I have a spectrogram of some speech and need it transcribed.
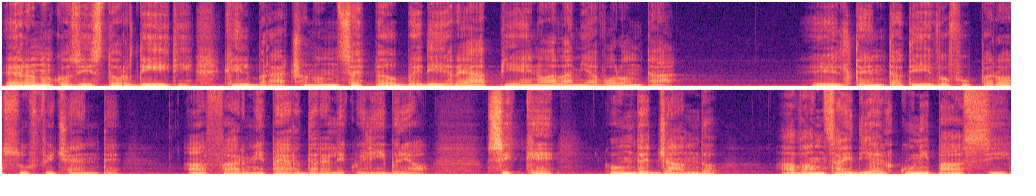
erano così storditi che il braccio non seppe obbedire appieno alla mia volontà. Il tentativo fu però sufficiente a farmi perdere l'equilibrio, sicché, ondeggiando, avanzai di alcuni passi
